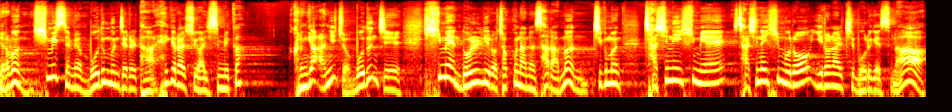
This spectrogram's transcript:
여러분, 힘이 세면 모든 문제를 다 해결할 수가 있습니까? 그런 게 아니죠. 뭐든지 힘의 논리로 접근하는 사람은 지금은 자신의 힘에, 자신의 힘으로 일어날지 모르겠으나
